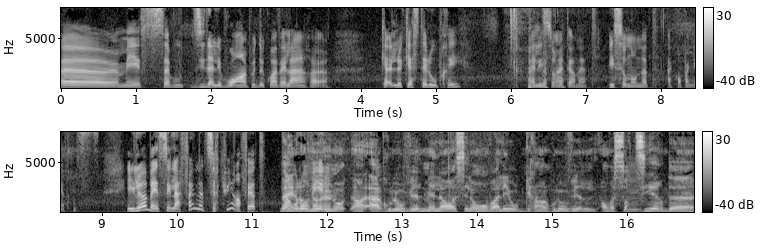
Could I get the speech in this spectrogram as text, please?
Euh, mais ça vous dit d'aller voir un peu de quoi avait l'air euh, le Castel au Pré. Allez sur Internet et sur nos notes accompagnatrices. Et là, ben, c'est la fin de notre circuit, en fait, dans Ben, on a Rouleauville. un autre, à Rouleauville, mais là, c'est là où on va aller au Grand Rouleauville. On va sortir de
